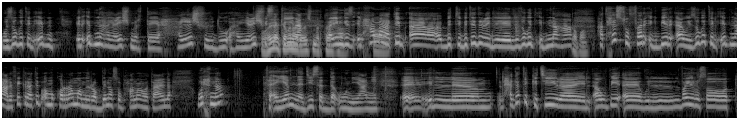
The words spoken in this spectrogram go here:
وزوجة الابن الابن هيعيش مرتاح هيعيش في هدوء هيعيش في كمان سكينة هتعيش مرتاحة. هينجز. الحما آه. هتبقى بت- بتدعي لزوجة ابنها. طبعا. هتحسوا بفرق كبير قوي. زوجة الابن على فكرة هتبقى مكرمة من ربنا سبحانه وتعالى. وإحنا في أيامنا دي صدقوني يعني آه، ال- الحاجات الكتيرة الأوبئة والفيروسات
